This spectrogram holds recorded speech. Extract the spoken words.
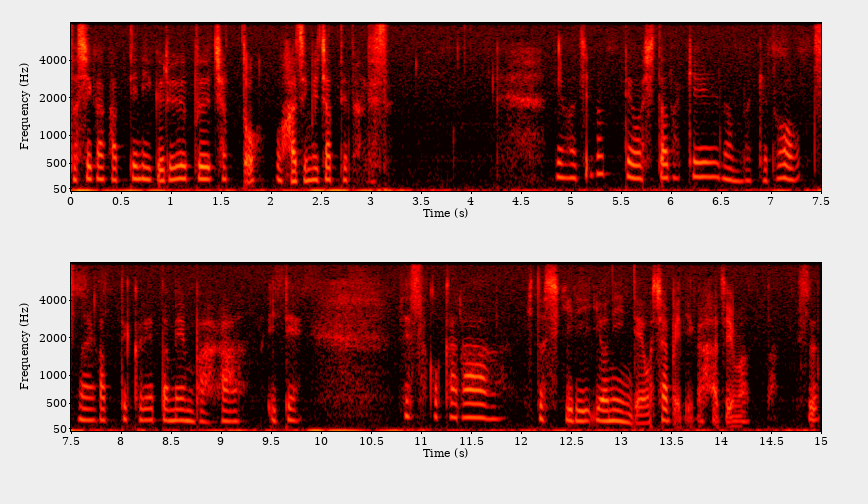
私が勝手にグループチャットを始めちゃってたんです。で間違って押しただけなんだけどつながってくれたメンバーがいてでそこからとしきり4人でおしゃべりが始まったんです。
